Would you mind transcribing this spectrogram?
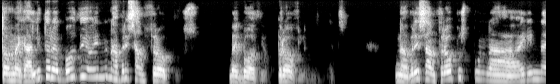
Το μεγαλύτερο εμπόδιο είναι να βρεις ανθρώπους. Εμπόδιο, πρόβλημα. Έτσι. Να βρεις ανθρώπους που να είναι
